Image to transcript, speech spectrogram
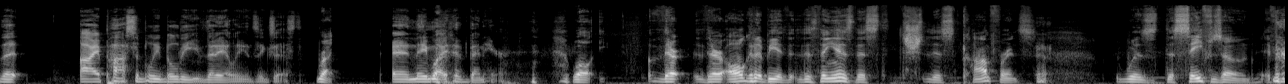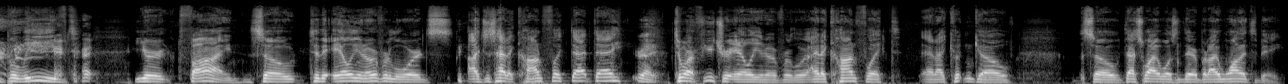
that I possibly believe that aliens exist Right. and they might have been here. Well, they're they're all going to be. The thing is, this this conference was the safe zone. If you believed, you're fine. So to the alien overlords, I just had a conflict that day. Right. To our future alien overlord, I had a conflict and I couldn't go. So that's why I wasn't there, but I wanted to be.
